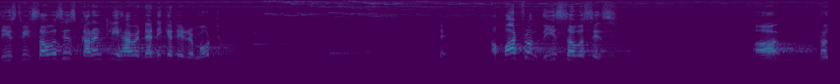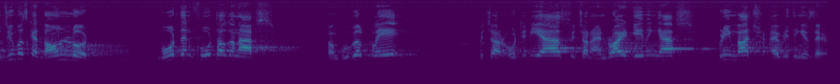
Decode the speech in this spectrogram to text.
These three services currently have a dedicated remote. Okay. Apart from these services, uh, consumers can download more than 4,000 apps from Google Play, which are OTT apps, which are Android gaming apps. Pretty much everything is there.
